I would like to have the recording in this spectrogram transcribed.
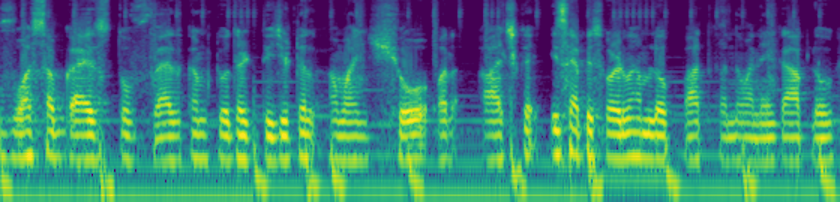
व्हाट्सअप गाइस तो welcome to the digital Aman show और आज के इस एपिसोड में हम लोग बात करने वाले हैं कि आप लोग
